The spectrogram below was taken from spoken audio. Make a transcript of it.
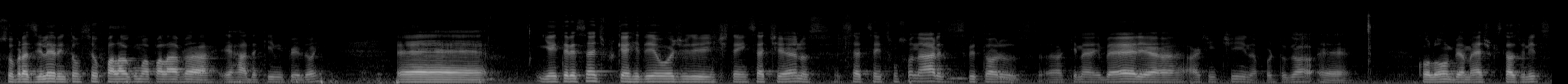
sou brasileiro, então se eu falar alguma palavra errada aqui, me perdoem. É, e é interessante porque a RD hoje a gente tem sete anos, 700 funcionários, escritórios aqui na Ibéria, Argentina, Portugal, é, Colômbia, México, Estados Unidos.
